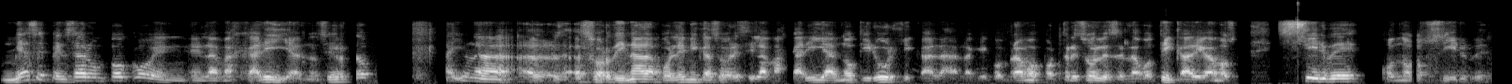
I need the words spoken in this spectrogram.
me hace pensar un poco en, la mascarilla, ¿no es cierto? Hay una asordinada polémica sobre si la mascarilla no quirúrgica, la, que compramos por tres soles en la botica, digamos, sirve o no sirve.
